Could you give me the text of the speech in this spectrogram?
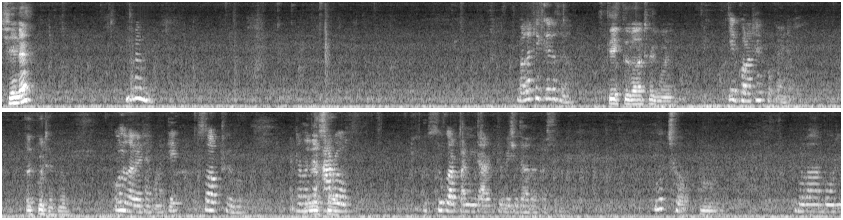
সে না। গলা ঠিক গেছে? কেক তো গলা ঠেকবই কে গলা ঠেকবো কেন তার কই ঠেকবো কোনো জায়গায় ঠেকবো না কেক সফট হইব মধ্যে এটা। আরও সুগার পানিটা আর একটু বেশি দেওয়া দরকার ছিল। বুঝছ? বাবা বলি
